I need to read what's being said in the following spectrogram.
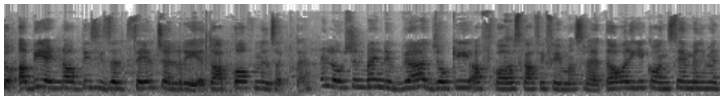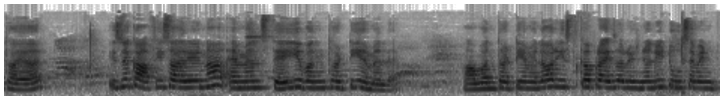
तो अभी end of the season sale चल रही है तो आपको ऑफ़ मिल सकता है। लोशन बाय निव्या जो कि ऑफकोर्स काफ़ी फ़ेमस रहता है, और ये कौन से एमएल में था यार? इसमें काफ़ी सारे ना एम थे, ये वन थर्टी है। हाँ वन थर्टी एम है, और इसका price originally two seventy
